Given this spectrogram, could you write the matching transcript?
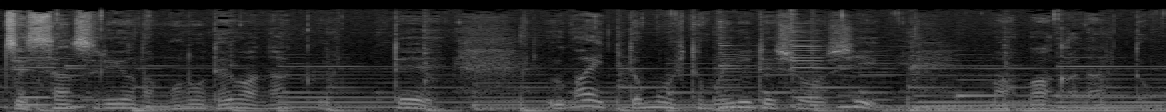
絶賛するようなものではなくってうまいって思う人もいるでしょうしまあまあかなって思う。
